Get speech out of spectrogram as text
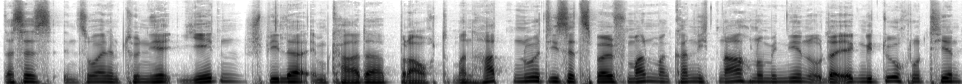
dass es in so einem Turnier jeden Spieler im Kader braucht. Man hat nur diese zwölf Mann, man kann nicht nachnominieren oder irgendwie durchrotieren.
